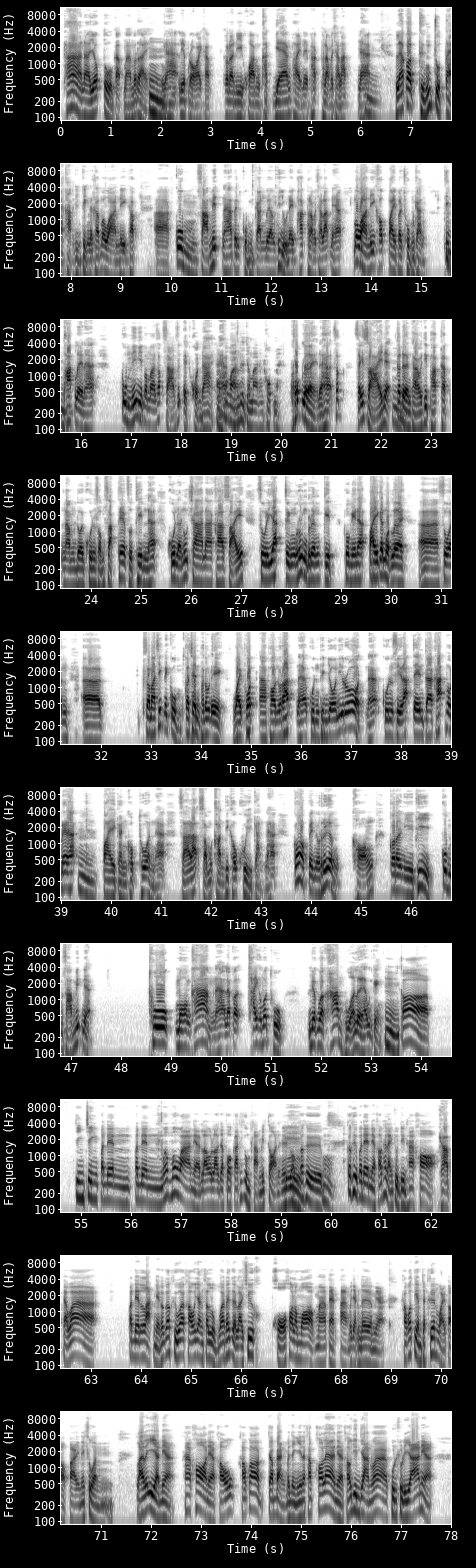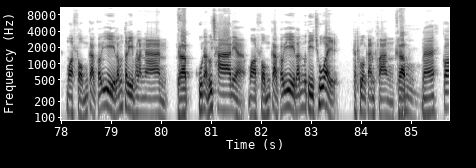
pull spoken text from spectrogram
ถ้านายกตู่กลับมาเมื่อไหร่อืมนะฮะเรียบร้อยครับ กรณีความขัดแย้งภายในพรรคพลังประชารัฐนะฮะอืมแล้วก็ถึงจุดแตกหักจริง ๆ นะครับ เมื่อวานนี้ครับอ่ากลุ่มสามมิตรนะฮะเป็นกลุ่มการเมืองที่อยู่ในพรรคพลังประชารัฐเนี่ยฮะเมื่อวานนี้เขาไปประชุมกันที่พักเลยนะฮะกลุ่มนี้มีประมาณสัก 31 คนได้นะฮะเมื่อวานเรื่องจะมากันครบนะครบเลยนะฮะสัก สายๆเนี่ยอืมก็เดินทางไปที่พักครับนำโดยคุณสมศักดิ์เทพสุทินนะฮะคุณอนุชานาคาสายสุริยะจึงรุ่งเรืองกิจ พวกนี้นะไปกันหมดเลยอ่าส่วนอ่าสมาชิกในกลุ่ม ก็เช่นพันตำรวจเอกไวยพจน์อาพรรัตน์นะฮะคุณพิญโยนิโรธนะฮะคุณศิระเจนจาคะพวกนี้นะฮะอืมไปกันครบถ้วนนะฮะสาระสำคัญที่เขาคุยกันนะฮะก็เป็นเรื่องของกรณีที่กลุ่มสามมิตรเนี่ยถูกมองข้ามนะฮะแล้วก็ใช้คำว่าถูก เรียกว่าข้ามหัวเลยครับคุณเก่ง อืมก็จริง ๆ ประเด็นประเด็นเมื่อเมื่อวานเนี่ยเราเราจะโฟกัสที่กลุ่มสามมิตรก่อนใช่ไหมพี่กบอืมก็คืออมก็คือประเด็นเนี่ยเขาแถลงจุดยืนห้าข้อครับแต่ว่าประเด็นหลักเนี่ยก็ก็คือว่าเขายังสรุปว่าถ้าเกิดรายชื่อโผคอรมอออกมาแตกต่างไปจากเดิมเนี่ยเขาก็เตรียมจะเคลื่อนไหวต่อไปในส่วนรายละเอียดเนี่ยห้าข้อเนี่ยเขาเขาก็จะแบ่งเป็นอย่างนี้นะครับ ข้อแรกเนี่ยเขายืนยันว่าคุณสุริยะเนี่ย เหมาะสมกับเก้าอี้รัฐมนตรีพลังงาน ครับ คุณอนุชาเนี่ยเหมาะสมกับเก้าอี้รัฐมนตรีช่วยกระทรวงการคลังครับอืมนะ ก็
